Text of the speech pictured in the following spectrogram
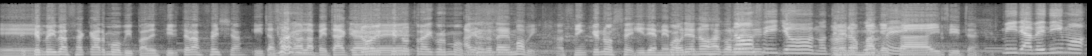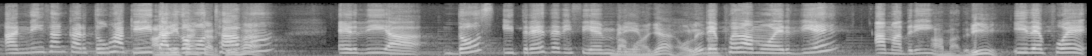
eh, Es que me iba a sacar móvil para decirte la fecha. Y te ha sacado la petaca. No, de- es que no traigo el móvil. Ah, que no te traes el móvil. Así que no sé. Y de memoria ¿Cuándo? no os acordáis. No, de- sí, yo, no te Menos mal que preocupes. está ahí cita. Mira, venimos a Nissan Cartuja aquí, A tal y como Cartuja. estamos, el día 2 y 3 de diciembre. Vamos allá, ole. Después vamos el 10 a Madrid. A Madrid. Y después,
